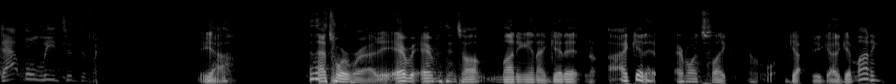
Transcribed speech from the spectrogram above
That will lead to Yeah. And that's where we're at. Every everything's all money, and I get it. I get it. Everyone's like, "Oh, you got you got to get money,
